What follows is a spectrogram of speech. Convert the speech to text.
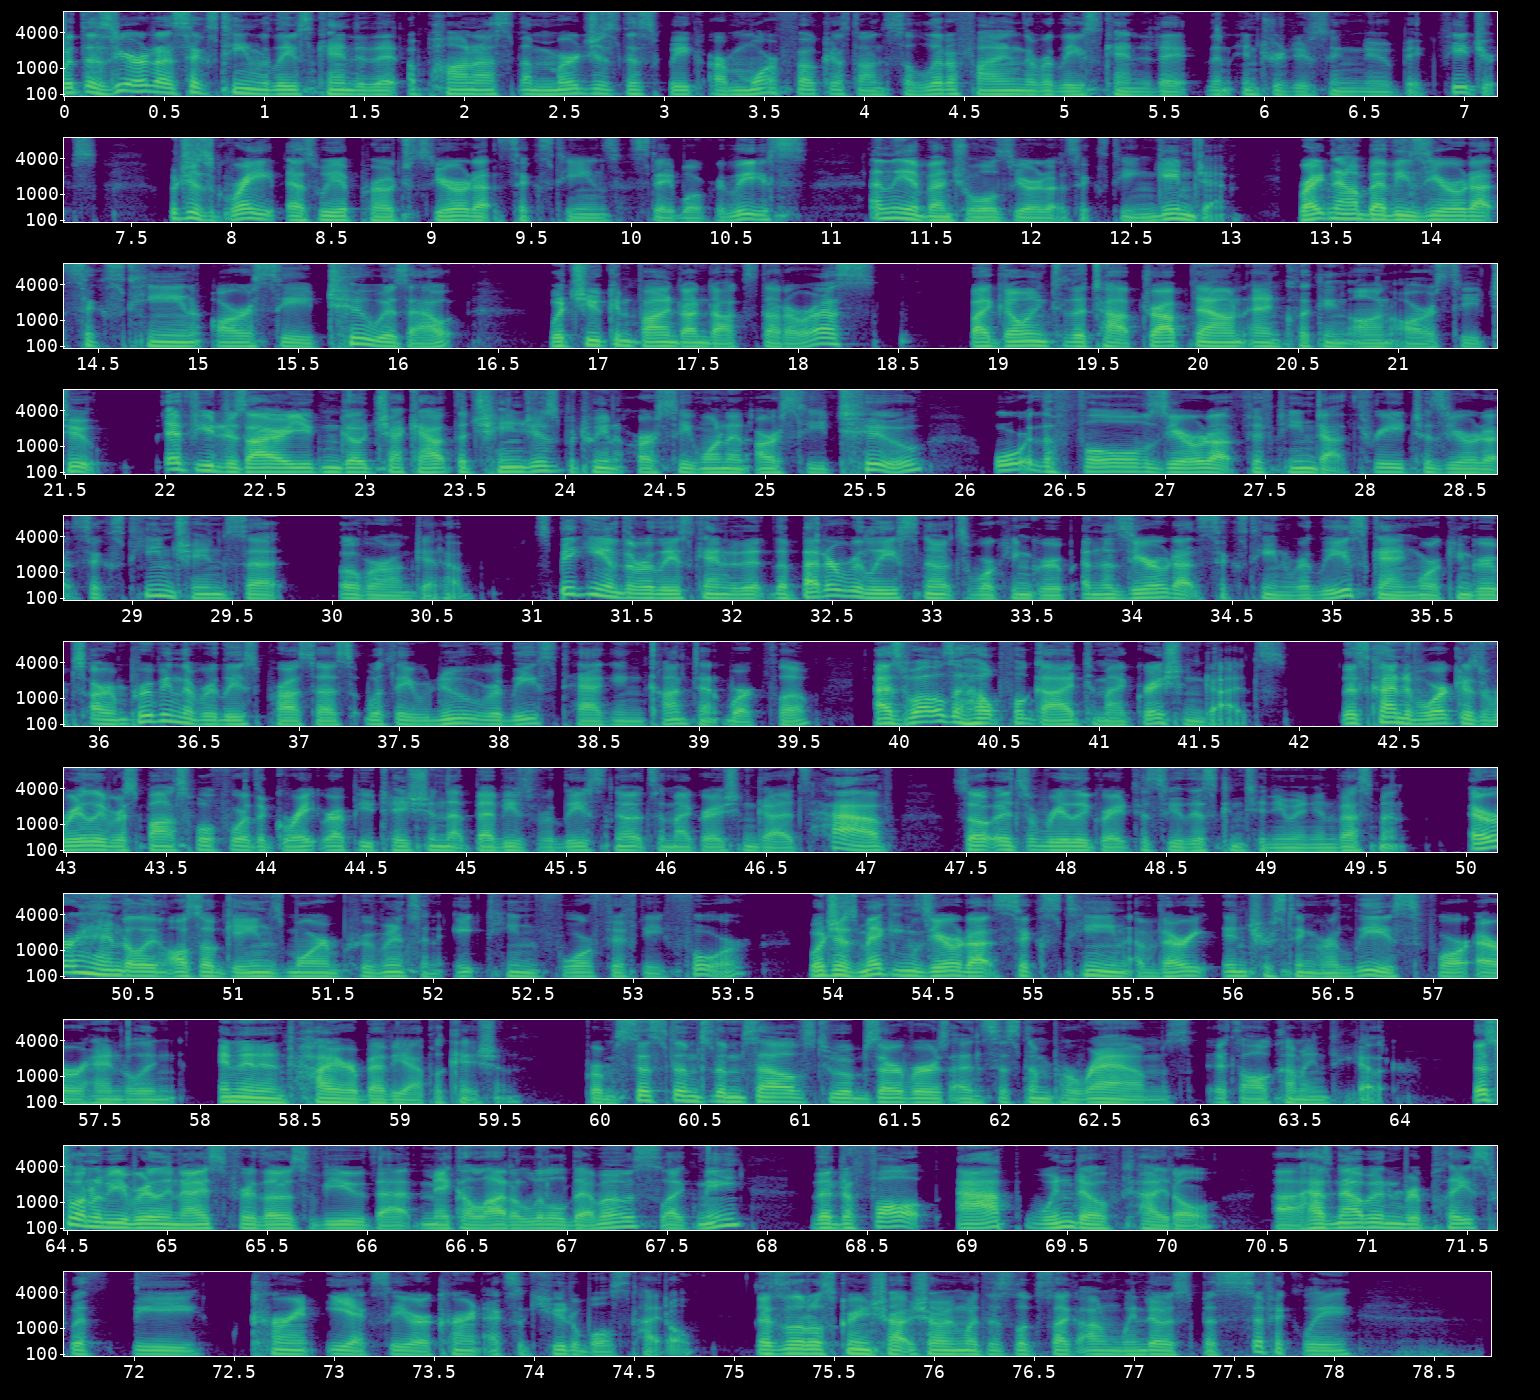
With the 0.16 release candidate upon us, the merges this week are more focused on solidifying the release candidate than introducing new big features, which is great as we approach 0.16's stable release and the eventual 0.16 game jam. Right now, Bevy 0.16 RC2 is out, which you can find on docs.rs by going to the top dropdown and clicking on RC2. If you desire, you can go check out the changes between RC1 and RC2 or the full 0.15.3 to 0.16 change set over on GitHub. Speaking of the release candidate, the Better Release Notes Working Group and the 0.16 Release Gang working groups are improving the release process with a new release tagging content workflow, as well as a helpful guide to migration guides. This kind of work is really responsible for the great reputation that Bevy's release notes and migration guides have, so it's really great to see this continuing investment. Error handling also gains more improvements in 18.454, which is making 0.16 a very interesting release for error handling in an entire Bevy application. From systems themselves to observers and system params, it's all coming together. This one will be really nice for those of you that make a lot of little demos like me. The default app window title uh, has now been replaced with the current exe or current executables title. There's a little screenshot showing what this looks like on Windows specifically,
